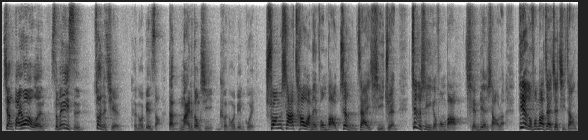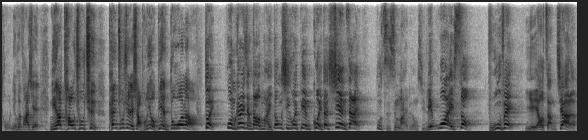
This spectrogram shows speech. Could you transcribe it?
讲白话文，什么意思？赚的钱可能会变少，但买的东西可能会变贵。双杀超完美风暴正在席卷，这个是一个风暴，钱变少了。第二个风暴在这几张图，你会发现你要掏出去喷出去的小朋友变多了。对，我们刚才讲到买东西会变贵，但现在不只是买的东西，连外送。服务费也要涨价了。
